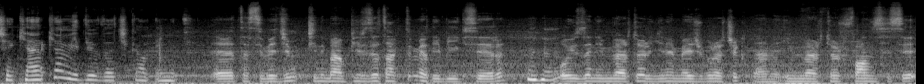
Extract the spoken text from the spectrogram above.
çekerken videoda çıkan Ümit. Evet Hasibeciğim. Şimdi ben prize taktım ya bilgisayarı. O yüzden invertör yine mecbur açık. Yani invertör fan sesi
